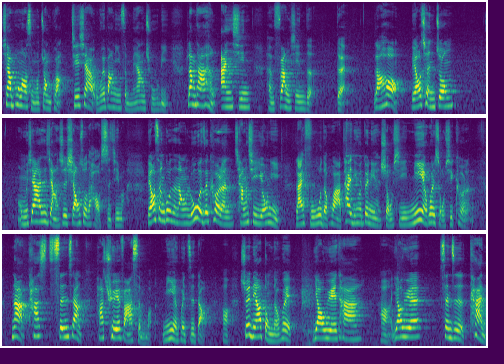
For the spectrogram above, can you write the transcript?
现在碰到什么状况？接下来我会帮你怎么样处理？让他很安心、很放心的。对。然后疗程中，我们现在是讲的是销售的好时机嘛？疗程过程当中，如果这客人长期由你。来服务的话，他一定会对你很熟悉，你也会熟悉客人。那他身上他缺乏什么，你也会知道。好，所以你要懂得会邀约他，好，邀约甚至探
